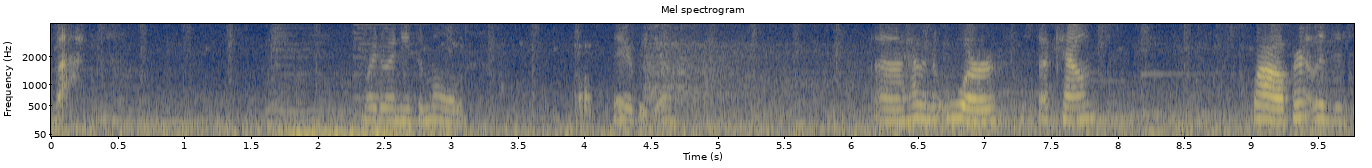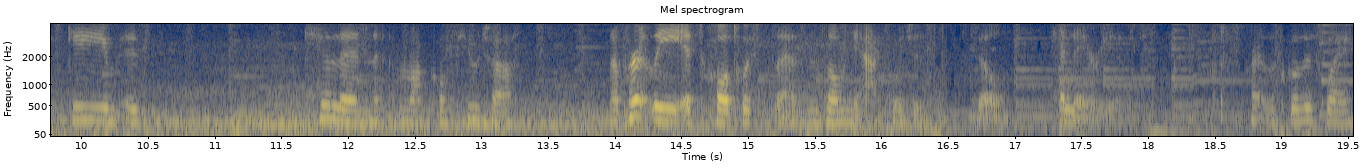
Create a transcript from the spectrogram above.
vat. Why do I need the mold? There we go. Uh, I have an ore. Does that count? Wow, apparently this game is killing my computer. And apparently it's called Twistlands Insomniac, which is still hilarious. Alright, let's go this way.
